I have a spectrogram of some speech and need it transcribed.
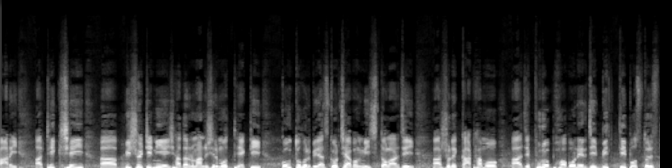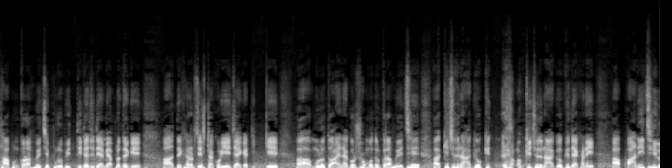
পারে। ঠিক সেই বিষয়টি নিয়েই সাধারণ মানুষের মধ্যে একটি কৌতূহল বিরাজ করছে এবং নিচতলার যেই আসলে কাঠামো যে পুরো ভবনের যে ভিত্তি প্রস্তর স্থাপন করা হয়েছে পুরো ভিত্তিটা যদি আমি আপনাদেরকে দেখানোর চেষ্টা করি এই জায়গাটিকে মূলত আয়নাগর সম্বোধন করা হয়েছে। কিছুদিন আগেও কিছুদিন আগেও কিন্তু এখানে পানি ছিল।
